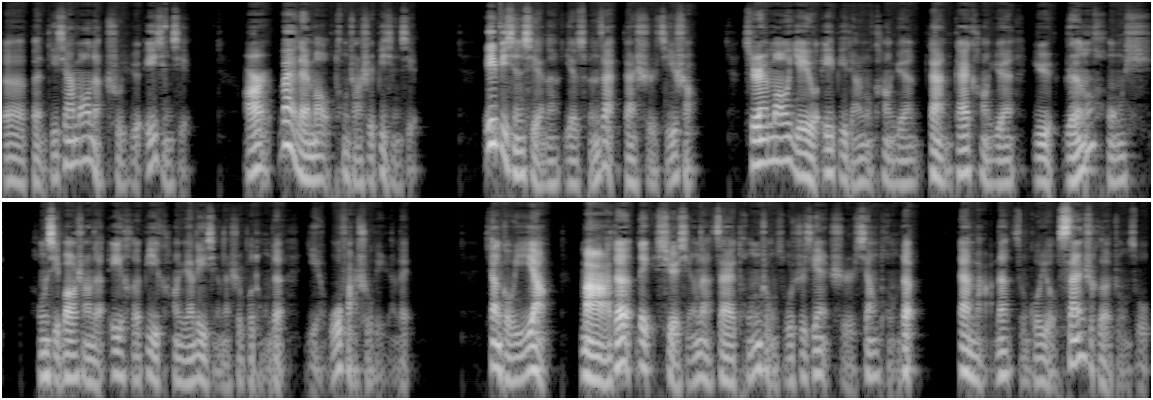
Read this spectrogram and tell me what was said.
的本地家猫呢属于 A 型血，而外来猫通常是 B 型血。AB 型血呢也存在，但是极少。虽然猫也有 A、B 两种抗原，但该抗原与人红红细胞上的 A 和 B 抗原类型呢是不同的，也无法输给人类。像狗一样，马的类血型呢在同种族之间是相同的，但马呢总共有三十个种族，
